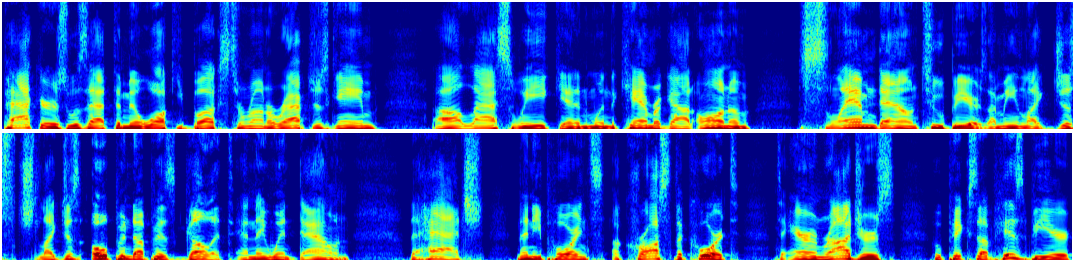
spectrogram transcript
Packers, was at the Milwaukee Bucks Toronto Raptors game uh, last week, and when the camera got on him, slammed down two beers. I mean, like just like just opened up his gullet and they went down the hatch. Then he points across the court to Aaron Rodgers, who picks up his beer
